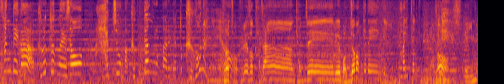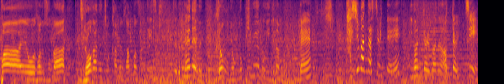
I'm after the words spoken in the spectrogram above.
상대가 그렇다고 해서 아주 막 극강으로 빠르냐 또 그건 아니에요. 그렇죠. 그래서 가장 견제를 먼저 받게 된 게 인파이터 쪽이라서 예, 인파에오 선수가 들어가는 척하면서 한번 상대의 스킬들을 빼내는 그런 운영도 필요해 보이긴 합니다. 네. 다시 만났을 때 이번 결과는 어떨지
